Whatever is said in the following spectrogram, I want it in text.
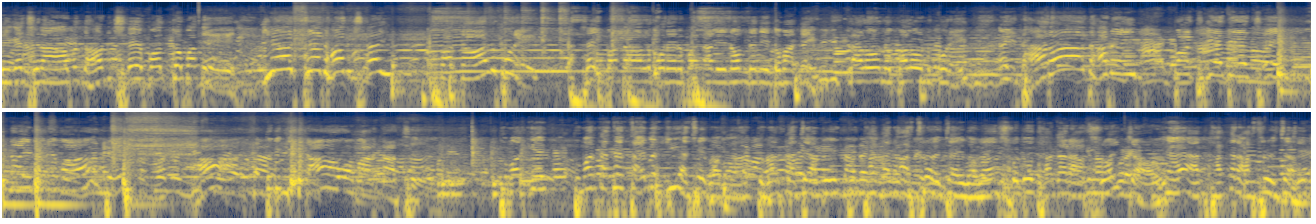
রেখেছিলাম ধনসে পদ্মপাতে। গিয়েছে ধনসাই পাতালপুরে। সেই পাতালপুরের পাতালি নন্দিনী তোমাকে লালন পালন করে এই ধারা ধামে পাঠিয়ে দিয়েছে। তাই মা তুমি কি চাও আমার কাছে? তোমাকে তোমার কাছে চাইবার কি আছে বাবা? তোমার কাছে আমি থাকার আশ্রয় চাই বাবা। শুধু থাকার আশ্রয় চাও? হ্যাঁ আমি থাকার আশ্রয় চাই। ঠিক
